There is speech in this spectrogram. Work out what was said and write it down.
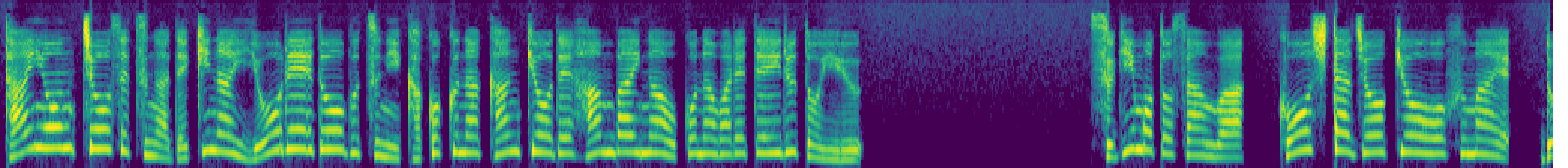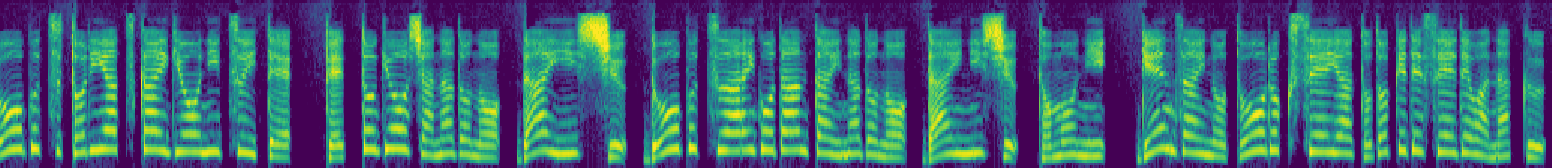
体温調節ができない幼霊動物に過酷な環境で販売が行われているという。杉本さんは、こうした状況を踏まえ、動物取扱業について、ペット業者などの第一種、動物愛護団体などの第二種ともに、現在の登録制や届け出制ではなく、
